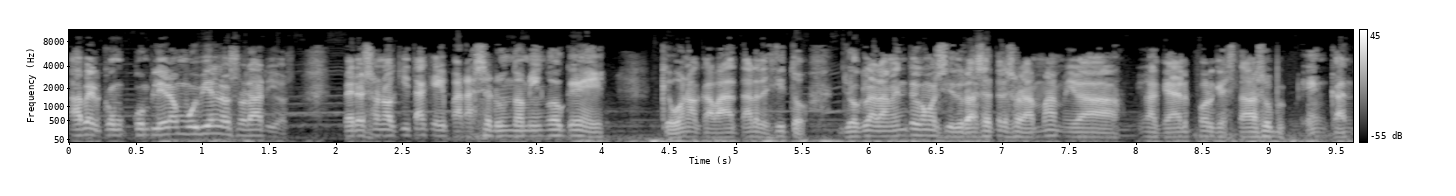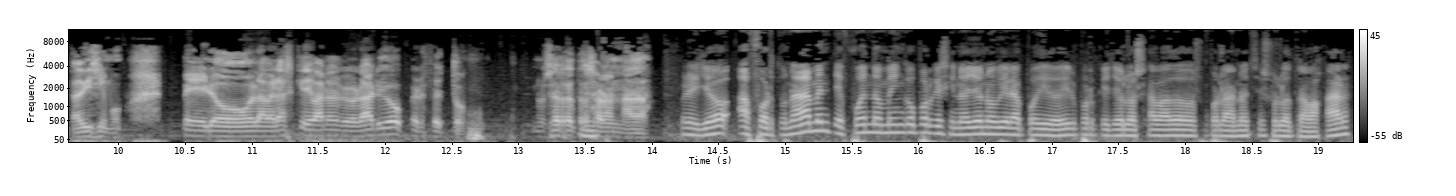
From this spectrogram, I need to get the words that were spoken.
a ver, cumplieron muy bien los horarios, pero eso no quita que para ser un domingo que, que bueno, acababa tardecito. Yo claramente como si durase tres horas más me iba, me iba a quedar porque estaba encantadísimo. Pero la verdad es que llevaron el horario perfecto, no se retrasaron nada. Hombre, yo afortunadamente fue en domingo porque si no yo no hubiera podido ir porque yo los sábados por la noche suelo trabajar.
